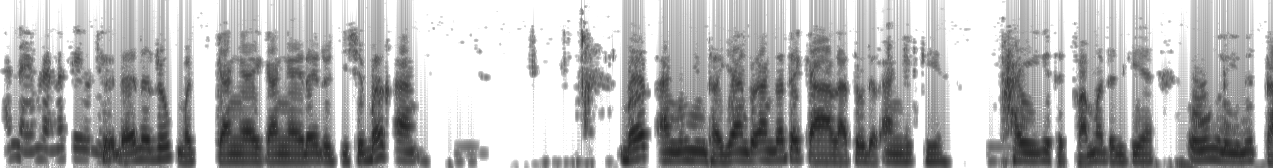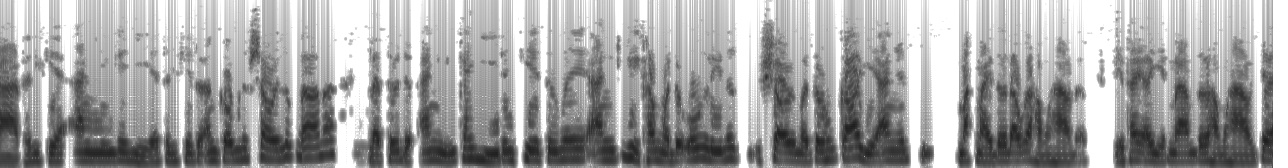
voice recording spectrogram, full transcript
Anh niệm là nó kêu niệm. để nó rút mà càng ngày càng ngày đây rồi chị sẽ bớt ăn. Bớt ăn cũng như thời gian tôi ăn có trái cà là tôi được ăn cái kia. Thay cái thực phẩm ở trên kia uống ly nước trà trên kia ăn những cái gì ở trên kia. Tôi ăn cơm nước sôi lúc đó đó là tôi được ăn những cái gì trên kia. Tôi mới ăn cái gì không mà tôi uống ly nước sôi mà tôi không có gì ăn mặt mày tôi đâu có hồng hào được. Thì thấy ở Việt Nam tôi hồng hào chứ.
